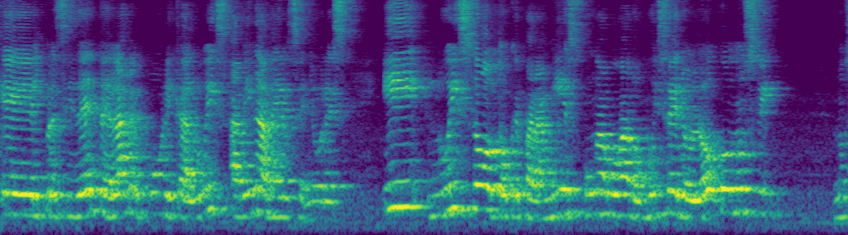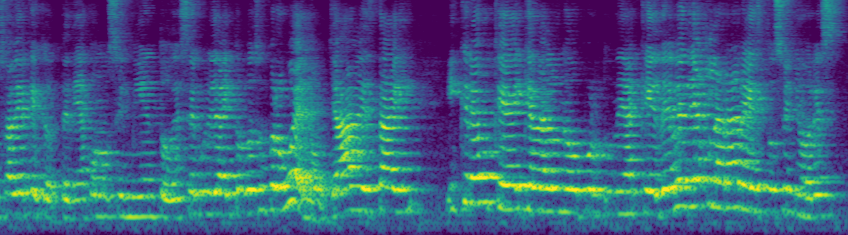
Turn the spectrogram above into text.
que el presidente de la República, Luis Abinader, señores, y Luis Soto, que para mí es un abogado muy serio, lo conocí, no sabía que tenía conocimiento de seguridad y todo eso, pero bueno, ya está ahí y creo que hay que darle una oportunidad que debe de aclarar esto, señores,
